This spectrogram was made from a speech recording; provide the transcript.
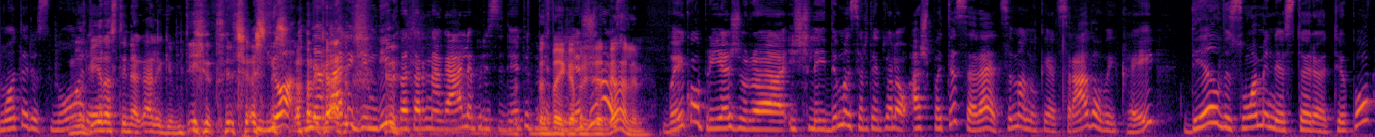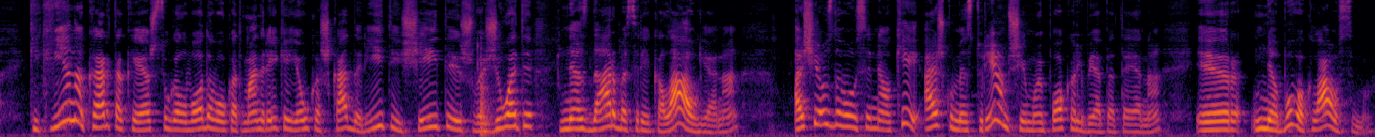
Moteris nu, nori. Nu, vyras tai negali gimdyti. Tai čia aš jo, nežinau, negali gimdyti, bet ar negali prisidėti prie... Bet vaiką prižiūrėti galim. Vaiko priežiūra, išleidimas ir taip toliau. Aš pati save atsimenu, kai atsirado vaikai, dėl visuomenės stereotipo, kiekvieną kartą, kai aš sugalvodavau, kad man reikia jau kažką daryti, išeiti, išvažiuoti, nes darbas reikalauja, na, aš jausdavausi ne ok. Aišku, mes turėjom šeimoje pokalbį apie tai, na, ir nebuvo klausimo,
